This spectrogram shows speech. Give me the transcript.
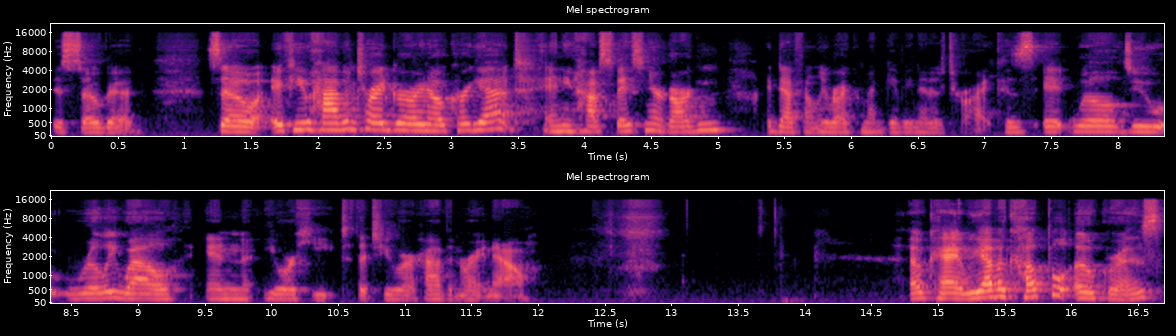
is so good. So if you haven't tried growing okra yet and you have space in your garden, I definitely recommend giving it a try because it will do really well in your heat that you are having right now. Okay, we have a couple okras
